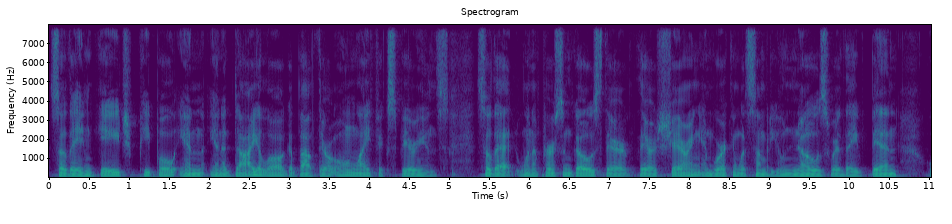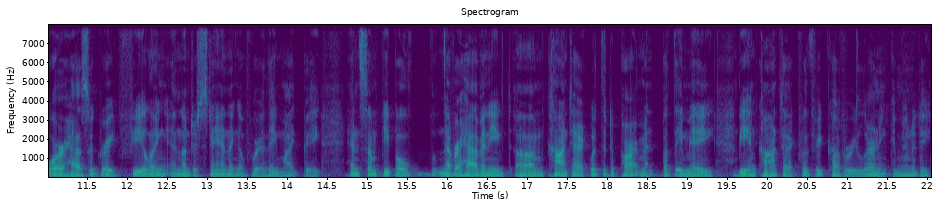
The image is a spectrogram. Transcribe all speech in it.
So they engage people in, in a dialogue about their own life experience so that when a person goes there, they're sharing and working with somebody who knows where they've been or has a great feeling and understanding of where they might be. And some people never have any um, contact with the department, but they may be in contact with recovery learning community.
